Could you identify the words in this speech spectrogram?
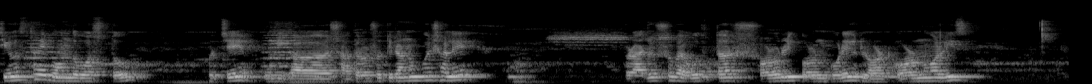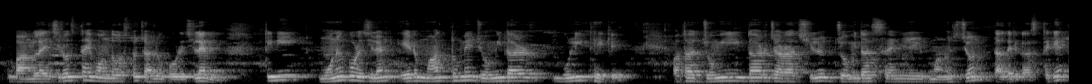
চিরস্থায়ী বন্দোবস্ত হচ্ছে উনি সতেরোশো তিরানব্বই সালে রাজস্ব ব্যবস্থার সরলীকরণ করে লর্ড কর্নওয়ালিস বাংলায় চিরস্থায়ী বন্দোবস্ত চালু করেছিলেন। তিনি মনে করেছিলেন, এর মাধ্যমে জমিদারগুলি থেকে, অর্থাৎ জমিদার যারা ছিল, জমিদার শ্রেণির মানুষজন, তাদের কাছ থেকে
